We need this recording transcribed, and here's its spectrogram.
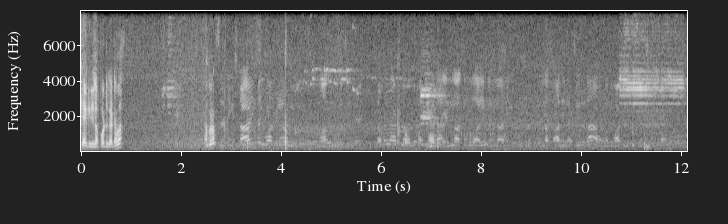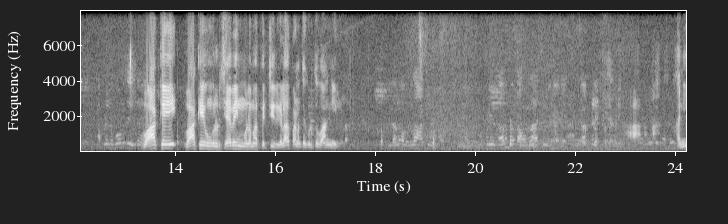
கேட்குறீங்களா போட்டு காட்டவா? அப்புறம்? வாக்கை வாக்கை உங்களுடைய சேவையின் மூலமாக பெற்றீர்களா? பணத்தை கொடுத்து வாங்கினீர்களா? அணி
